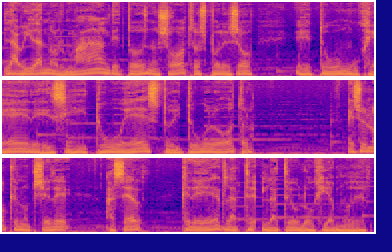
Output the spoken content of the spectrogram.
la vida normal de todos nosotros, por eso eh, tuvo mujeres y tuvo esto y tuvo lo otro. Eso es lo que nos quiere hacer creer la, la teología moderna.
